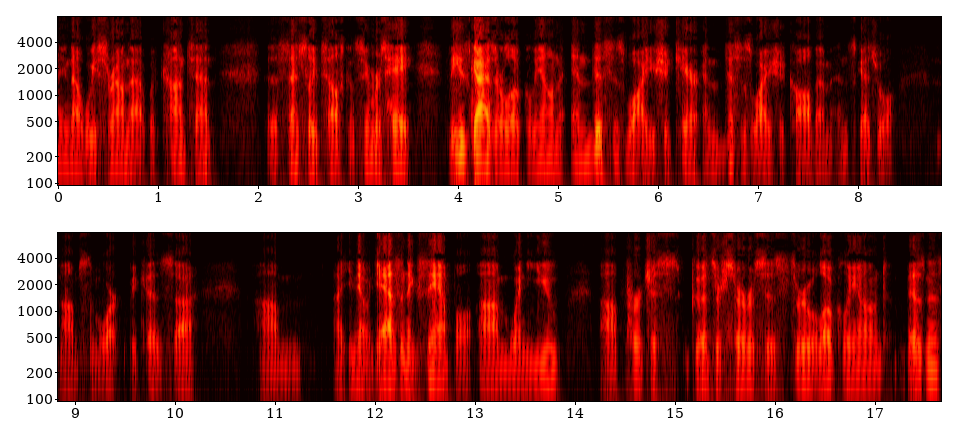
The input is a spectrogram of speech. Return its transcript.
you know we surround that with content that essentially tells consumers, hey, these guys are locally owned, and this is why you should care, and this is why you should call them and schedule um, some work because uh, um, uh, you know as an example, um, when you uh, purchase goods or services through a locally owned business,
